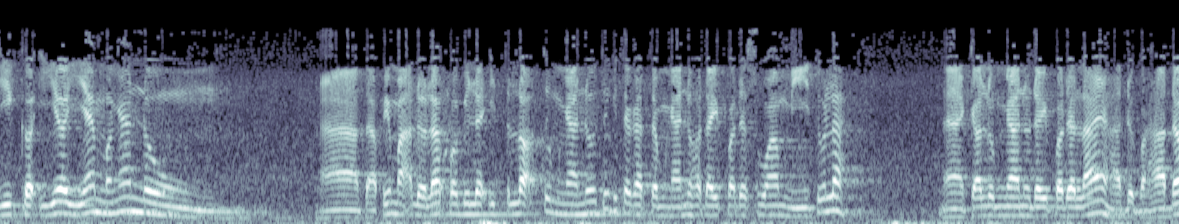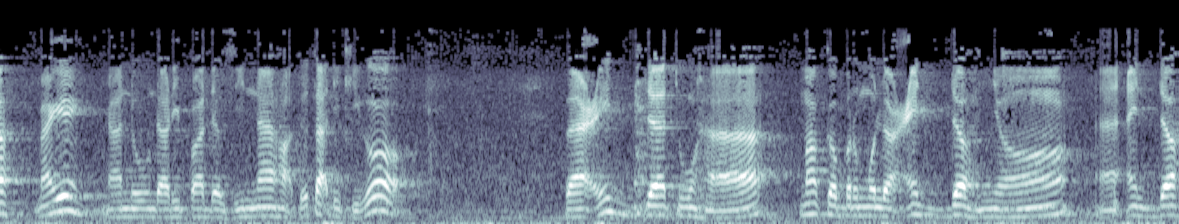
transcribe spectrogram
jika ia yang mengandung. Ha, tapi maklumlah apabila itlak tu mengandung tu kita kata mengandung daripada suami itulah. Nah, kalau mengandung daripada lain ada bahadah mari mengandung daripada zina hak tu tak dikira. Fa'iddatuha maka bermula iddahnya ha, iddah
